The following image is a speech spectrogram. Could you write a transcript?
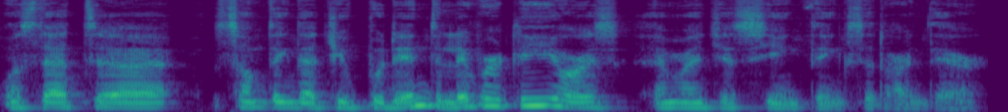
Was that uh, something that you put in deliberately, or is, am I just seeing things that aren't there?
